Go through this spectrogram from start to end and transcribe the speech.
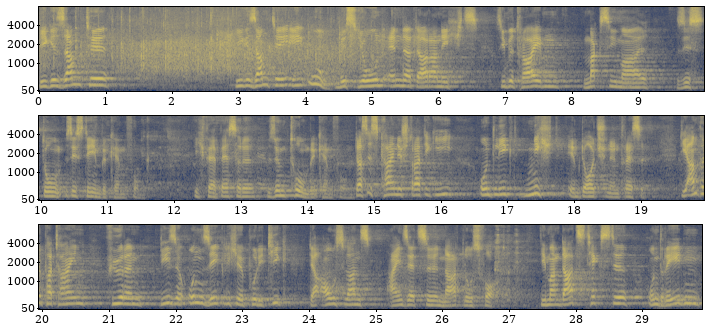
Die gesamte die gesamte EU-Mission ändert daran nichts. Sie betreiben maximal Systembekämpfung. Ich verbessere Symptombekämpfung. Das ist keine Strategie und liegt nicht im deutschen Interesse. Die Ampelparteien führen diese unsägliche Politik der Auslandseinsätze nahtlos fort. Die Mandatstexte und Reden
